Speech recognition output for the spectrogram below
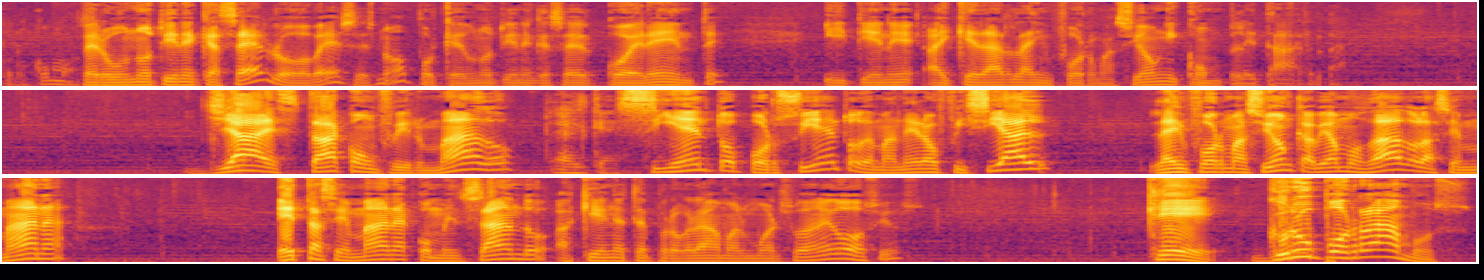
pero, pero uno tiene que hacerlo a veces, ¿no? Porque uno tiene que ser coherente y tiene, hay que dar la información y completarla. Ya está confirmado ¿El qué? 100% de manera oficial la información que habíamos dado la semana, esta semana comenzando aquí en este programa Almuerzo de Negocios, que Grupo Ramos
